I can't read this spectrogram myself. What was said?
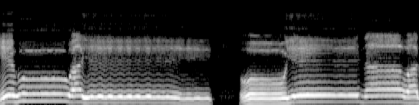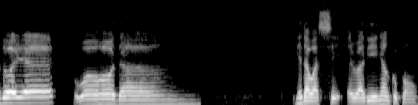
yehuwa ye. Oye na wadɔyɛ wɔ hɔ daa yɛda wase awurade nyankopɔn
